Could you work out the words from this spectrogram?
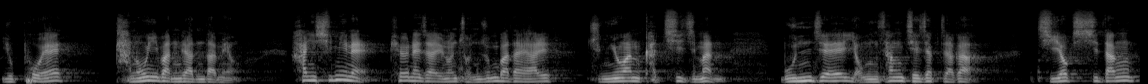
유포에 단호히 반대한다며 한 시민의 표현의 자유는 존중받아야 할 중요한 가치이지만 문제의 영상 제작자가 지역 시당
